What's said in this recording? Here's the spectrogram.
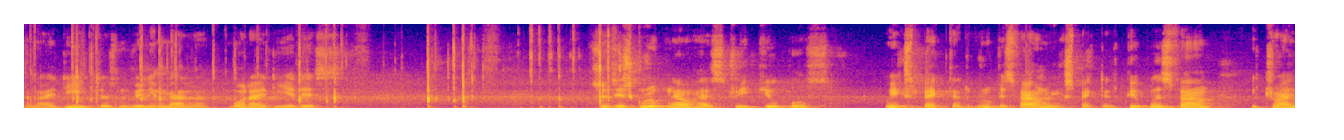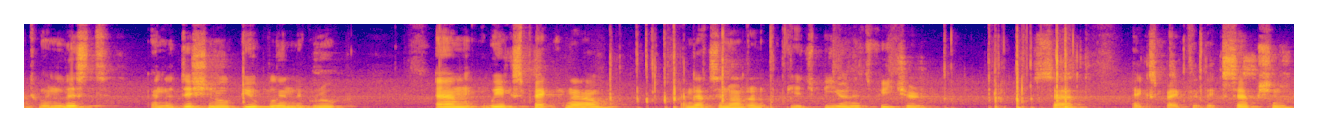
an ID doesn't really matter what ID it is. So this group now has three pupils we expect that the group is found, we expect that the pupil is found, we try to enlist an additional pupil in the group, and we expect now, and that's another PHP unit feature, set expected exception,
